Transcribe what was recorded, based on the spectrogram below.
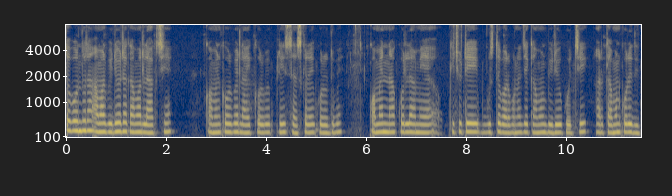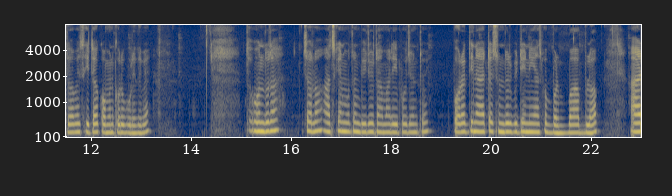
তো বন্ধুরা, আমার ভিডিওটা কেমন লাগছে? কমেন্ট করবে লাইক করবে প্লিজ সাবস্ক্রাইব করে দেবে। কমেন্ট না করলে আমি কিছুতেই বুঝতে পারব না যে কেমন ভিডিও করছি আর কেমন করে দিতে হবে, সেটাও কমেন্ট করে বলে দেবে। তো বন্ধুরা, চলো আজকের মতন ভিডিওটা আমার এই পর্যন্তই। পরের দিন আর একটা সুন্দর ভিডিও নিয়ে আসব বা ব্লগ আর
